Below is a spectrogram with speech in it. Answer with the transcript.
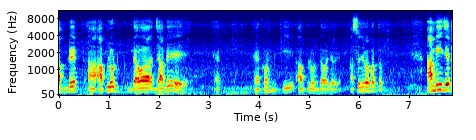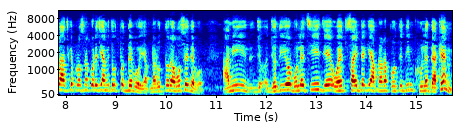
আপডেট আপলোড দেওয়া যাবে? এখন কি আপলোড দেওয়া যাবে? আশ্চর্য ব্যাপার তো। আমি যেটা আজকে প্রশ্ন করেছি, আমি তো উত্তর দেবই, আপনার উত্তর অবশ্যই দেব। আমি যদিও বলেছি যে ওয়েবসাইটটা কি আপনারা প্রতিদিন খুলে দেখেন?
